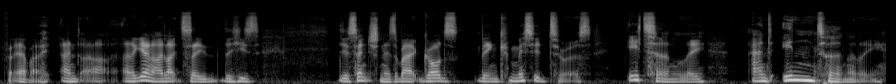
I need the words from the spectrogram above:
forever. And uh, and again, I like to say that he's the ascension is about God's being committed to us eternally and internally.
